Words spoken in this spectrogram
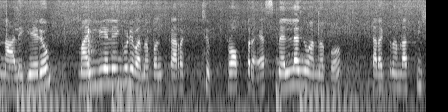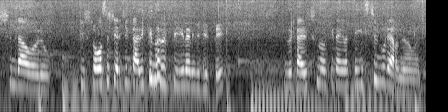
നാളികേരവും മല്ലിയിലയും കൂടി വന്നപ്പം കറക്റ്റ് പ്രോപ്പറായ സ്മെല്ലങ്ങ് വന്നപ്പോൾ കറക്റ്റ് നമ്മൾ ആ ഫിഷിന്റെ ആ ഒരു ഫിഷ് റോസ് ശരിക്കും കഴിക്കുന്ന ഒരു ഫീൽ എനിക്ക് കിട്ടി. ഇത് കഴിച്ചു നോക്കിയിട്ട് അങ്ങനെ ടേസ്റ്റും കൂടി അറിഞ്ഞാൽ മതി.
